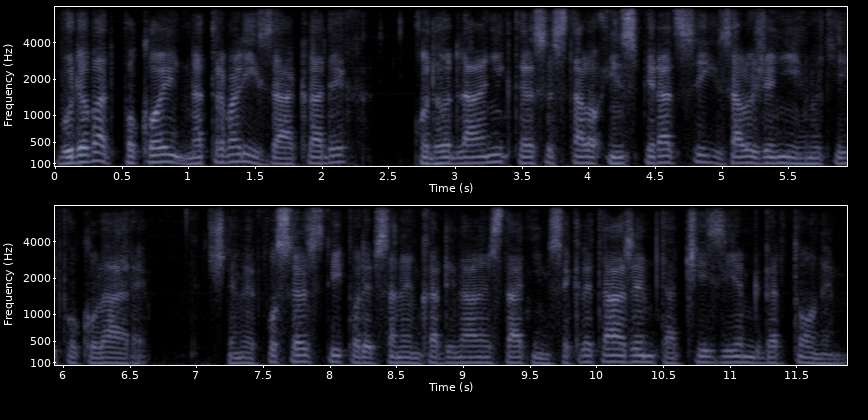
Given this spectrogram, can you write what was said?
budovat pokoj na trvalých základech, odhodlání, které se stalo inspirací k založení hnutí Focolare. Čteme v poselství podepsaném kardinálem státním sekretářem Tarčíziem Bertonem.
